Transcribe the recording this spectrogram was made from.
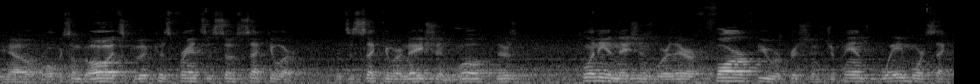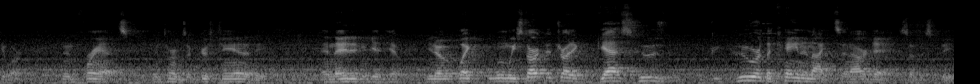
You know, or some oh, it's because France is so secular. It's a secular nation. Well, there's plenty of nations where there are far fewer Christians. Japan's way more secular than France in terms of Christianity and they didn't get hit. You know, like when we start to try to guess who's who are the Canaanites in our day, so to speak,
